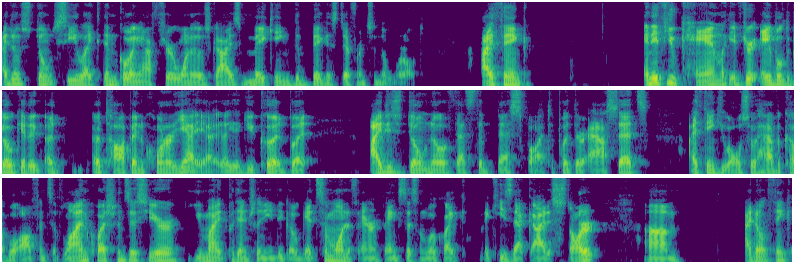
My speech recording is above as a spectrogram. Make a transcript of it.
I just don't see like them going after one of those guys making the biggest difference in the world. I think and if you can, like if you're able to go get a, a, a top end corner, yeah, yeah, like you could. But I just don't know if that's the best spot to put their assets. I think you also have a couple offensive line questions this year. You might potentially need to go get someone if Aaron Banks doesn't look like like he's that guy to start. Um, I don't think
